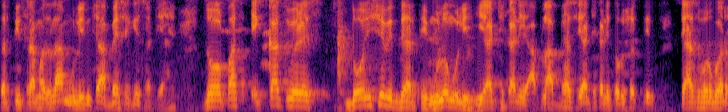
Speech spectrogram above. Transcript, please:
तर तिसरा मजला मुलींच्या अभ्यासिकेसाठी आहे. जवळपास एकाच वेळेस दोनशे विद्यार्थी मुलं मुली या ठिकाणी आपला अभ्यास या ठिकाणी करू शकतील. त्याचबरोबर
